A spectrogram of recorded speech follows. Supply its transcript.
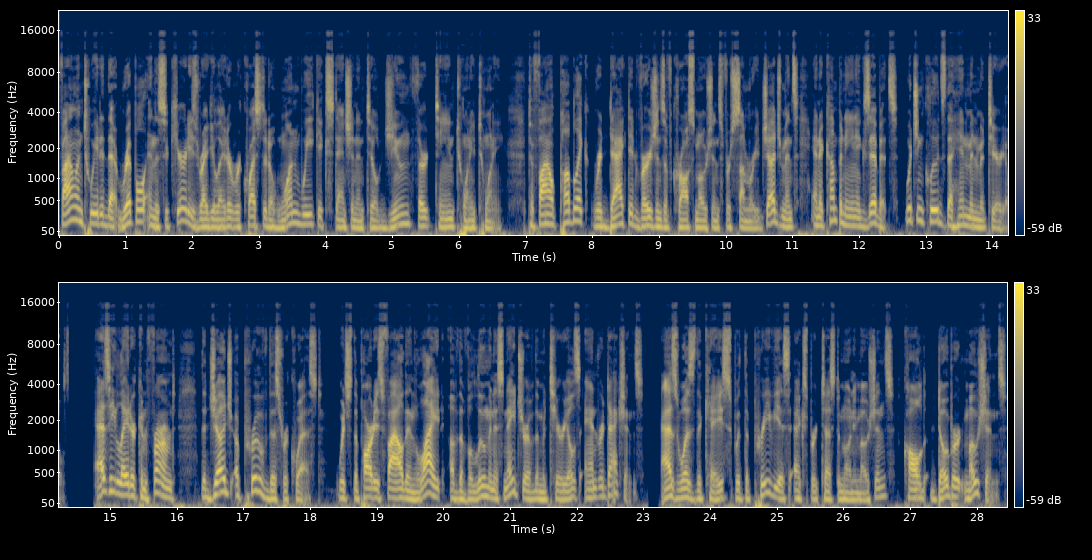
Filan tweeted that Ripple and the securities regulator requested a one week extension until June 13, 2020 to file public, redacted versions of cross motions for summary judgments and accompanying exhibits, which includes the Hinman materials. As he later confirmed, the judge approved this request, which the parties filed in light of the voluminous nature of the materials and redactions. As was the case with the previous expert testimony motions, called Daubert motions,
